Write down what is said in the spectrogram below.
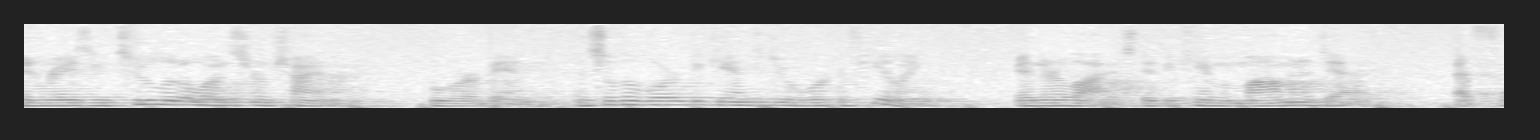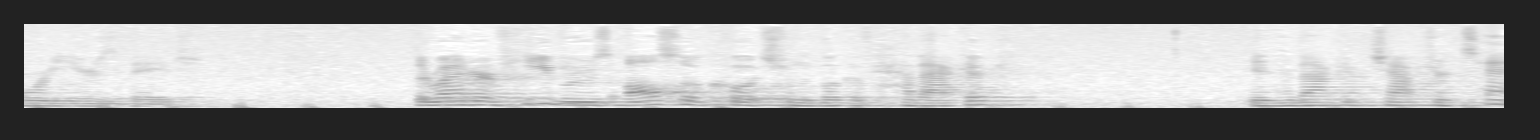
in raising two little ones from China who were abandoned. And so the Lord began to do a work of healing in their lives. They became a mom and a dad at 40 years of age. The writer of Hebrews also quotes from the book of Habakkuk in Habakkuk chapter 10,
